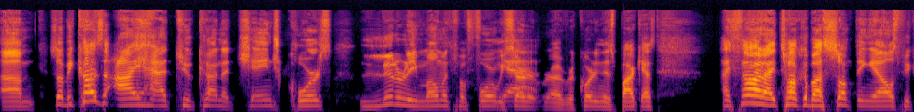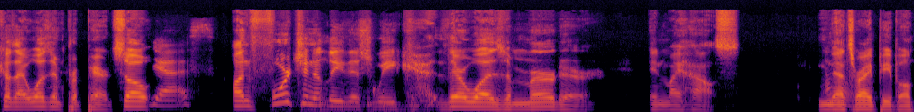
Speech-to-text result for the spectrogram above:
Um, so, because I had to kind of change course literally moments before we Yeah. started uh, recording this podcast, I thought I'd talk about something else because I wasn't prepared. So, yes. unfortunately, this week there was a murder in my house. That's Oh. right, people.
